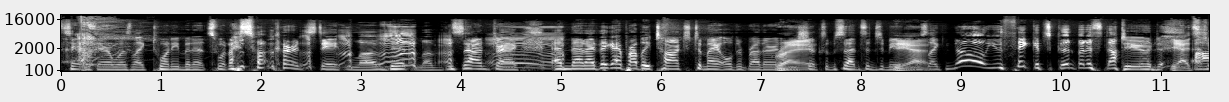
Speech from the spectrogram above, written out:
say that there was like 20 minutes when I saw Garden State. Loved it, loved the soundtrack. And then I think I probably talked to my older brother and Right. he shook some sense into me. And Yeah. he was like, No, you think it's good, but it's not. Dude, good." yeah, it's just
